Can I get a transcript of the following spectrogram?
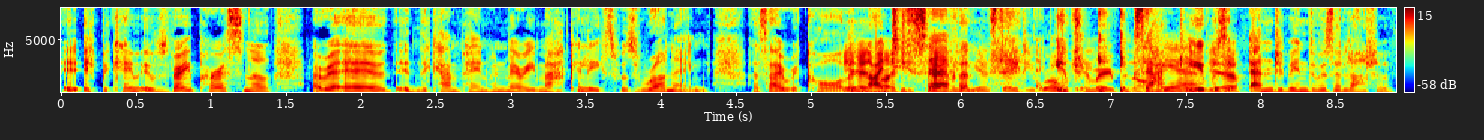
it, it, became it was very personal uh, in the campaign when Mary McAleese was running, as I recall, yeah, in '97 against Adi Roche it, and Mary Exactly, yeah. it was, yeah. and I mean there was a lot of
